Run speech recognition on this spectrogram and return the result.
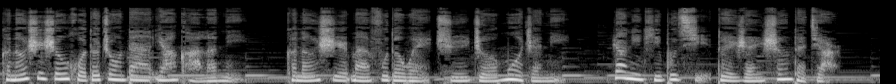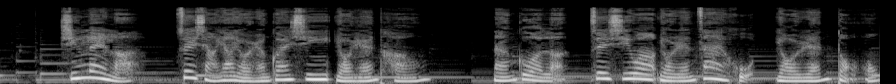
可能是生活的重担压垮了你，可能是满腹的委屈折磨着你，让你提不起对人生的劲儿。心累了，最想要有人关心、有人疼；难过了，最希望有人在乎、有人懂。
